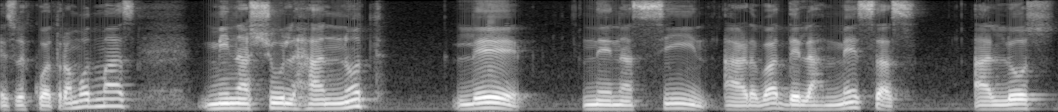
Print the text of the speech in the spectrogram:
Eso es 4 amot más. Mina shulhanot le nenasin arba. De las mesas a los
